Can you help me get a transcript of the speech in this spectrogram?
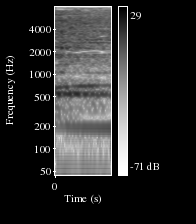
Yeah.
